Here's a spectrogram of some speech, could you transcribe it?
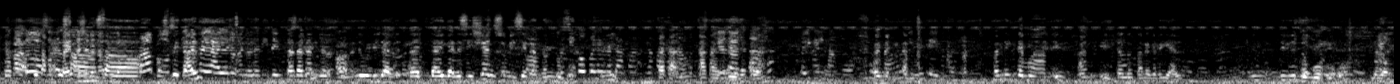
dito. nakapunta ka Pwede sa, sa hospital, kaya yung ano, yung tatagan, uh, nung dial- dialysis yan, sumisirat ng dugo. Kaka, kaka, Kaya hindi dati pala. ko. Pwede na ako. Pag nakita mo, pag nakita mo, ang ang- ano talaga real, hindi yung dugo ko. Na, Yung?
